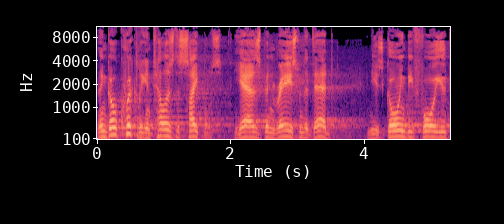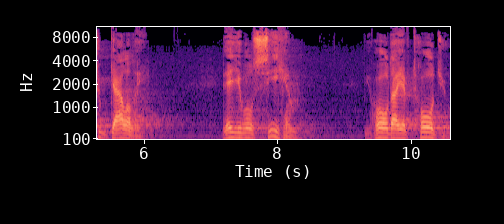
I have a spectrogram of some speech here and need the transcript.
Then go quickly and tell his disciples, He has been raised from the dead, and he is going before you to Galilee. There you will see him. Behold, I have told you.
